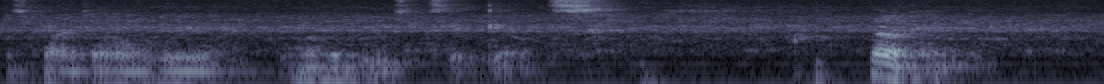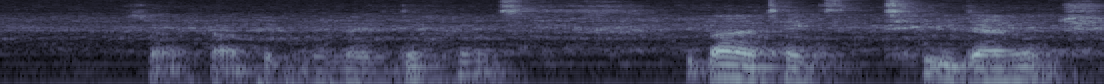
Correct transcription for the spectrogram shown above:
Despite all the other boosts it gets. Okay. Shadow card wouldn't have made a difference. The Jubayr takes 2 damage.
